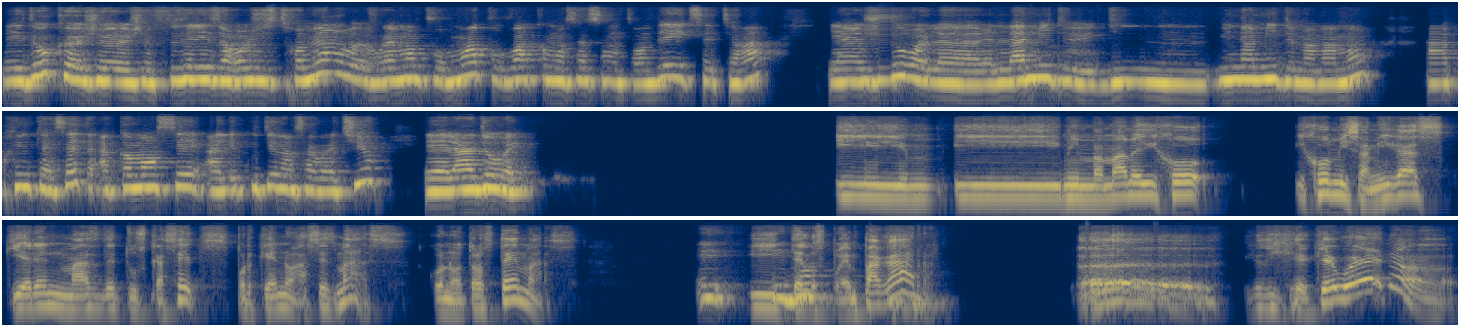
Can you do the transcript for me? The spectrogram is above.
Et donc, je, je faisais les enregistrements euh, vraiment pour moi, pour voir comment ça s'entendait, etc. Et un jour, l'amie d'une une amie de ma maman a pris une cassette, a commencé à l'écouter dans sa voiture et elle a adoré. Y, y mi mamá me dijo, hijo, mis amigas quieren más de tus cassettes, ¿por qué no haces más con otros temas? Y te los pueden pagar. Uh, yo dije, qué bueno.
